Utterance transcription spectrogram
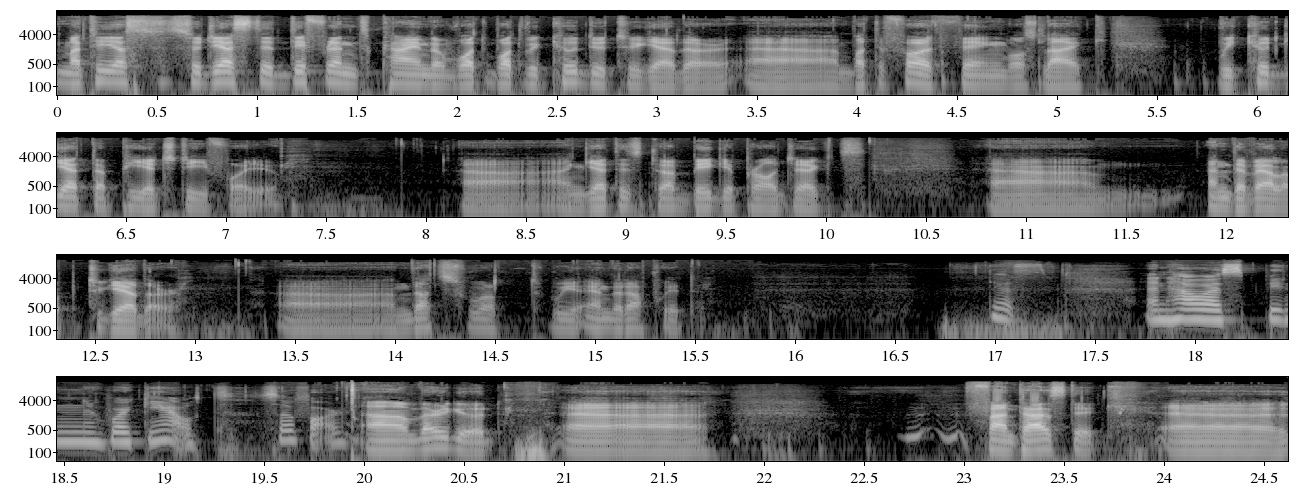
Mattias suggested different kind of what, what we could do together, uh, but the first thing was like, we could get a PhD for you uh, and get this to a bigger project um, and develop together. Uh, and that's what we ended up with. Yes. And how has been working out so far? Uh, very good. Uh, fantastic. Uh,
